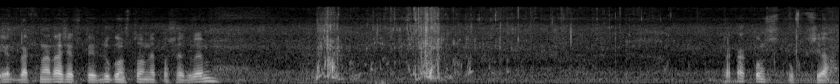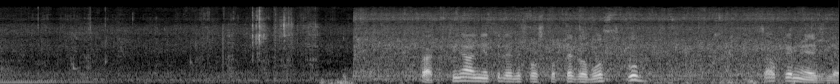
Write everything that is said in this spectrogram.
Jednak na razie tutaj w drugą stronę poszedłem. Taka konstrukcja. Tak, finalnie tyle wyszło spod tego mostku. Całkiem nieźle.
